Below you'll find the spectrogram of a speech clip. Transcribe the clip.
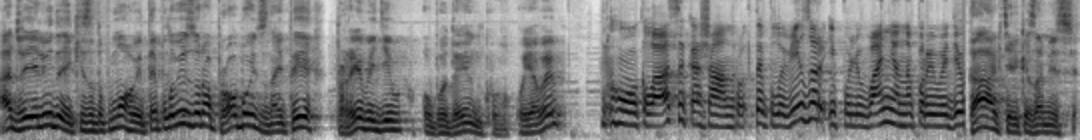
Адже є люди, які за допомогою тепловізора пробують знайти привидів у будинку. Уявив? О, класика жанру: тепловізор і полювання на привидів. Так, тільки замість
